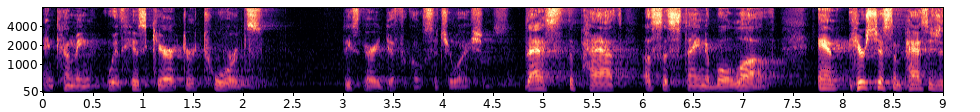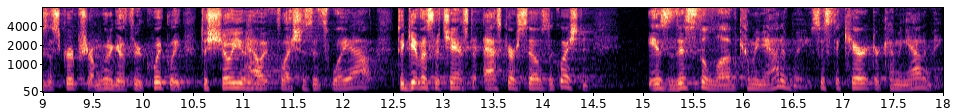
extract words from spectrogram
and coming with His character towards these very difficult situations. That's the path of sustainable love. And here's just some passages of scripture I'm going to go through quickly to show you how it fleshes its way out, to give us a chance to ask ourselves the question Is this the love coming out of me? Is this the character coming out of me?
